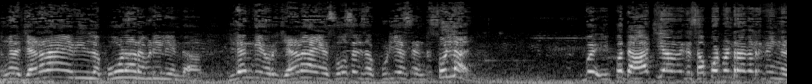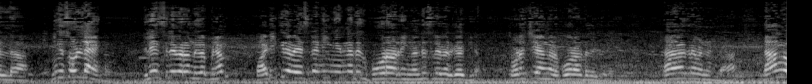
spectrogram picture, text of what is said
எங்களை ஜனநாயக ரீதியில போராட விடலையேண்டா இலங்கை ஒரு ஜனநாயக சோசியலிச குடியரசு என்று சொல்லாது. இப்ப இப்பத்த ஆட்சியாளருக்கு சப்போர்ட் பண்றாங்க இருக்கீங்கல்ல? நீங்க சொல்லாங்க. இல்லையா சில பேர் வந்து கேட்பீங்க படிக்கிற வயசுல நீங்க என்னதுக்கு போராடுறீங்கன்னு சில பேர் கேட்கணும் தொடர்ச்சியா எங்களை போராட்டத்துக்கு கேட்கிறேன் என்னண்டா நாங்க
